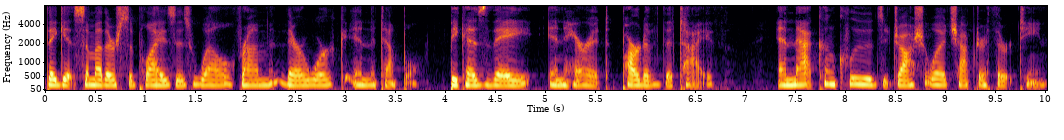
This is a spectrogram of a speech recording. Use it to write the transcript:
they get some other supplies as well from their work in the temple, because they inherit part of the tithe. And that concludes Joshua chapter 13.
